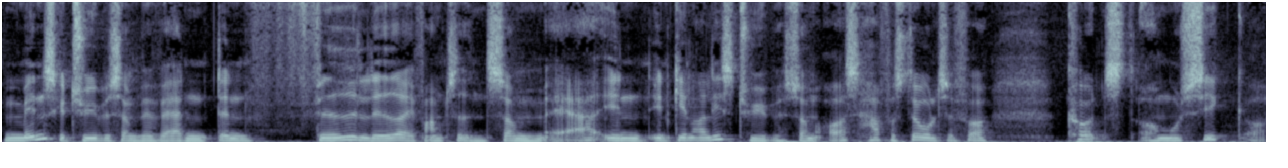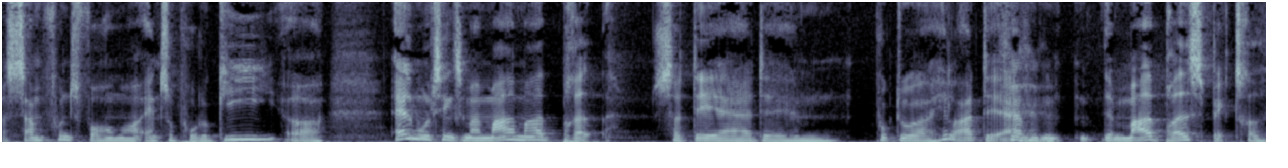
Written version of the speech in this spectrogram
mennesketype, som vil være den, den fede leder i fremtiden, som er en, en generalisttype, som også har forståelse for kunst og musik og samfundsformer og antropologi og alle mulige ting, som er meget, meget bred. Så det er, det, Puk, du har helt ret, det er, det er meget bredspektret,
